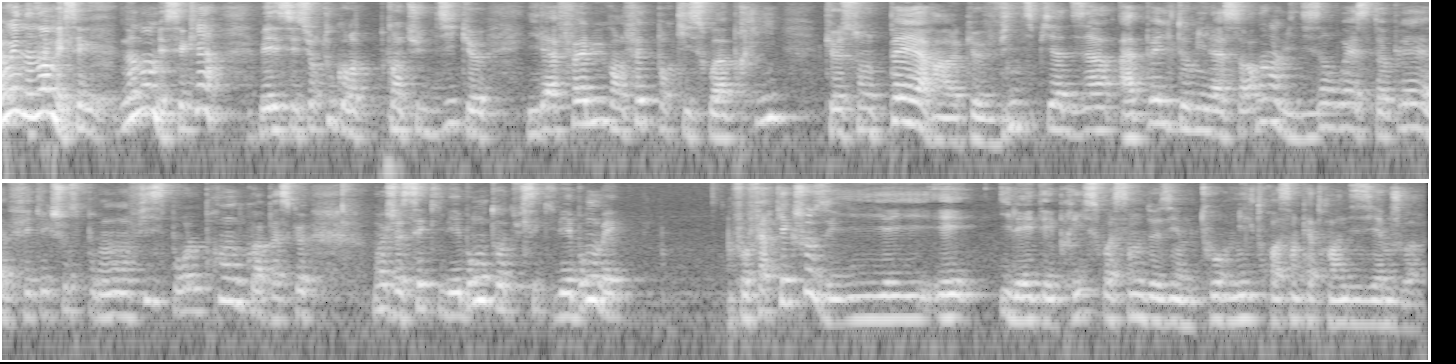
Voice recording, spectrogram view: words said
Ah oui, non, non, mais c'est, clair. Mais c'est surtout quand, tu te dis que il a fallu qu'en fait, pour qu'il soit pris, que son père, hein, que Vince Piazza, appelle Tommy Lasorda en lui disant Ouais, s'il te plaît, fais quelque chose pour mon fils pour le prendre, quoi. Parce que moi, je sais qu'il est bon, toi, tu sais qu'il est bon, mais il faut faire quelque chose. Et il a été pris 62e tour, 1390e joueur.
